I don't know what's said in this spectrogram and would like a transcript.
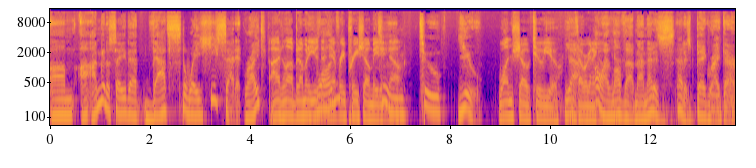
um, I, I'm going to say that that's the way he said it. Right? I know, but I'm going to use that in every pre-show meeting Team now. to you. One show to you. Yeah. That's how we're going to oh, go. I love that, man. That is that is big right there.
